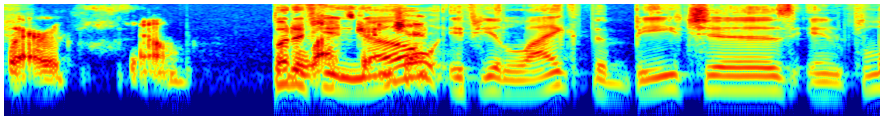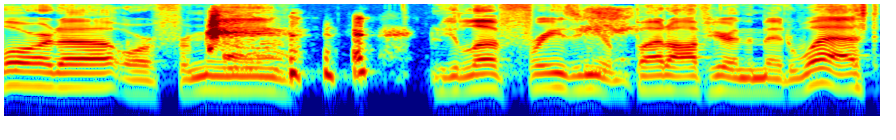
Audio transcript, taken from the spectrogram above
where it's you know. But if you know, if you like the beaches in Florida, or for me, you love freezing your butt off here in the Midwest,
